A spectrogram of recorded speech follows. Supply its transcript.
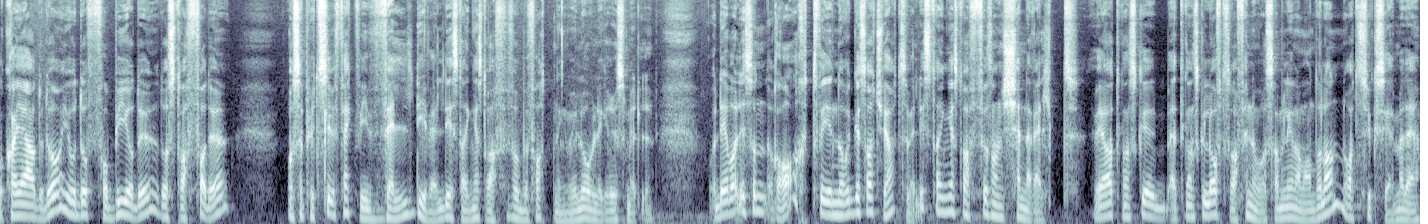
Og hva gjør du da? Jo, da forbyr du, da straffer du. Og så plutselig fikk vi veldig veldig strenge straffer for befatning med ulovlige rusmiddel. Og det var litt sånn rart, for i Norge så har ikke vi hatt så veldig strenge straffer sånn generelt. Vi har hatt ganske, et ganske lavt straffenivå sammenlignet med andre land, og hatt suksess med det.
